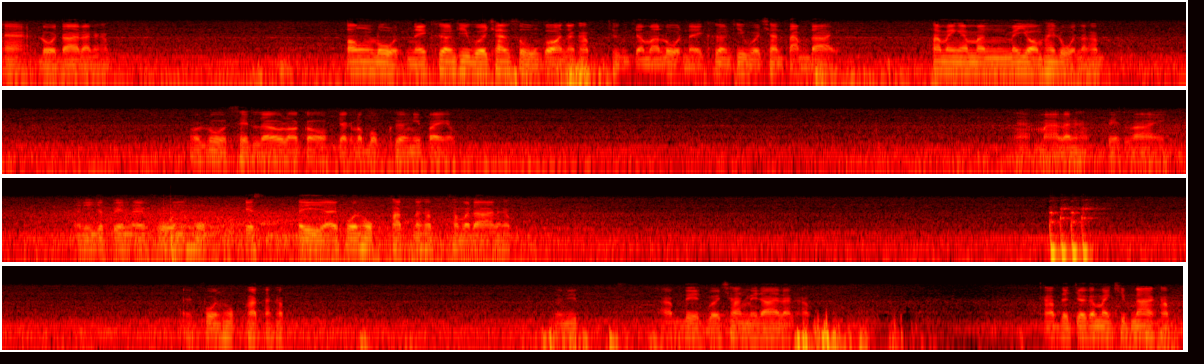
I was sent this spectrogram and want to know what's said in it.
อ่า โหลดได้แล้วนะครับ ต้องโหลดในเครื่องที่เวอร์ชันสูงก่อนนะครับ ถึงจะมาโหลดในเครื่องที่เวอร์ชันต่ำได้ ถ้าไม่งั้นมันไม่ยอมให้โหลดนะครับพอโหลดเสร็จแล้วเราก็ออกจากระบบเครื่องนี้ไปครับ มาแล้วนะครับเฟซไลน์อันนี้จะเป็น iPhone 6 s ไอ iPhone 6 Plus นะครับ ธรรมดานะครับ iPhone 6 Plus นะครับตัวนี้อัปเดตเวอร์ชันไม่ได้แล้วครับ ครับ เดี๋ยวเจอกันใหม่คลิปหน้าครับ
